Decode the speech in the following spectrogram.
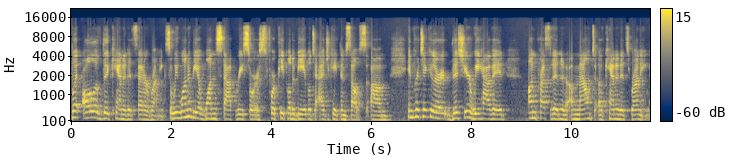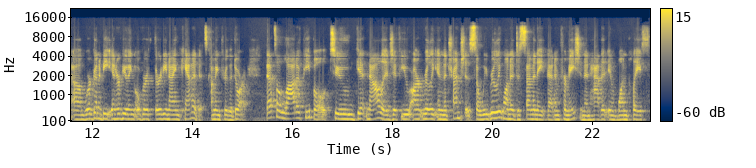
but all of the candidates that are running. So we want to be a one stop resource for people to be able to educate themselves. Um, in particular, this year we have an unprecedented amount of candidates running. Um, we're going to be interviewing over 39 candidates coming through the door. That's a lot of people to get knowledge if you aren't really in the trenches. So we really want to disseminate that information and have it in one place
